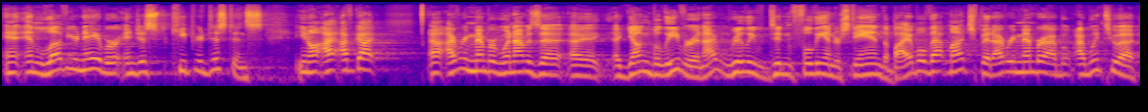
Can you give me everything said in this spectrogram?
and, and love your neighbor and just keep your distance. You know I, i've got uh, I remember when I was a, a, a, young believer, and I really didn't fully understand the Bible that much, but I remember I, I went to a,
